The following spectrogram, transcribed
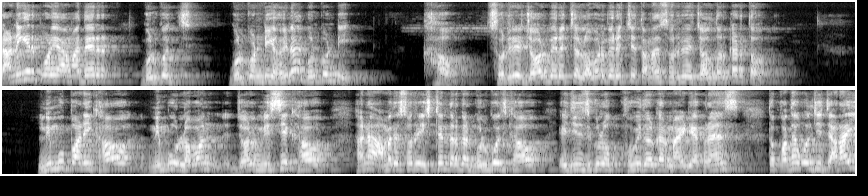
রানিংয়ের পরে আমাদের গ্লুকোজ গ্লুকন্ডি হয় না? গ্লুকন্ডি খাও। শরীরে জল বেরোচ্ছে, লবণ বেরোচ্ছে, তো আমাদের শরীরে জল দরকার তো? নিম্বু পানি খাও নিম্বু লবণ জল মিশিয়ে খাও হ্যাঁ না আমাদের শরীরে স্ট্রেন দরকার গ্লুকোজ খাও এই জিনিসগুলো খুবই দরকার মাই ডিয়ার ফ্রেন্ডস তো কথা বলছি যারাই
